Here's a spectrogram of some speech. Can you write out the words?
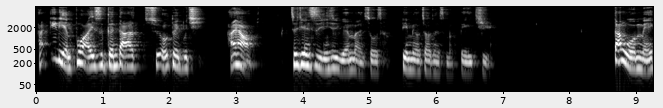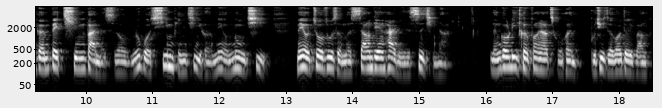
他一脸不好意思跟大家说对不起。还好这件事情是圆满收场，并没有造成什么悲剧。当我们每一个人被侵犯的时候，如果心平气和，没有怒气，没有做出什么伤天害理的事情啊！能够立刻放下仇恨，不去责怪对方，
